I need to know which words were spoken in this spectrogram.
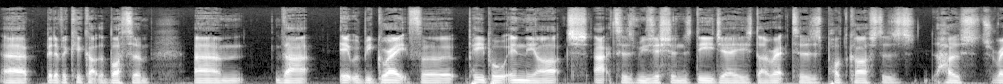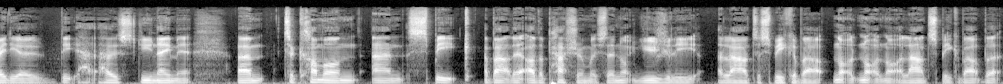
uh, bit of a kick up the bottom um, that it would be great for people in the arts, actors, musicians, DJs, directors, podcasters, hosts, radio hosts, you name it, um, to come on and speak about their other passion, which they're not usually allowed to speak about. Not not not allowed to speak about, but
